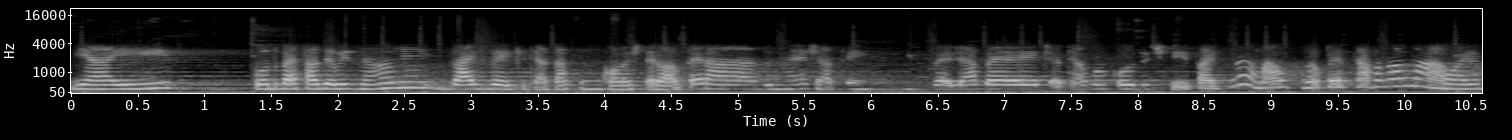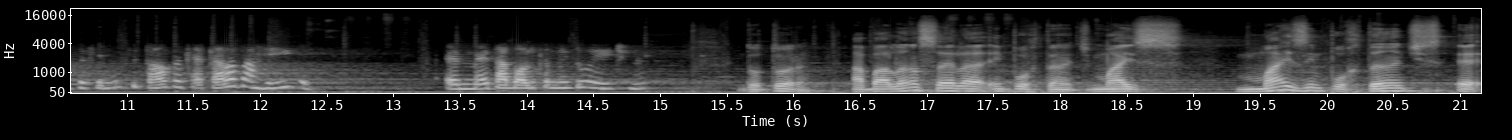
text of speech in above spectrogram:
E aí, quando vai fazer o exame, vai ver que já tá com um colesterol alterado, né? Já tem pré-diabetes, já tem alguma coisa do tipo. Aí, não, mas o meu peso estava normal. Aí a pessoa não se toca que aquela barriga é metabolicamente doente, né? Doutora, a balança ela é importante, mas mais importante é, é,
